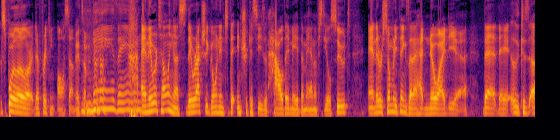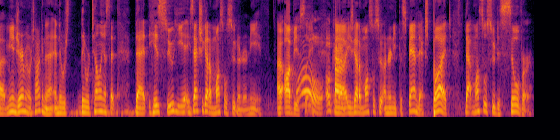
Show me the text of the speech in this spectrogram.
spoiler alert, they're freaking awesome. it's amazing. and they were telling us they were actually going into the intricacies of how they made the Man of Steel suit, and there were so many things that I had no idea that they because uh, me and Jeremy were talking to that, and they were they were telling us that that his suit he, he's actually got a muscle suit underneath. Uh, obviously, Oh, okay. Uh, he's got a muscle suit underneath the spandex, but that muscle suit is silver.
